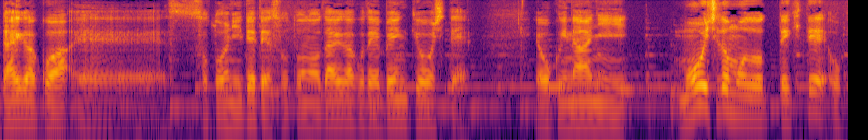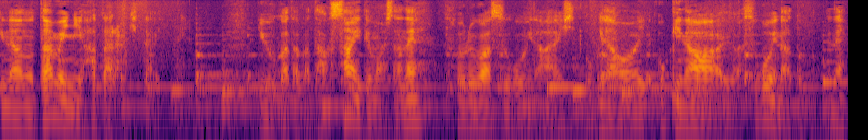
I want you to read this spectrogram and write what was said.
大学は、えー、外に出て外の大学で勉強して沖縄にもう一度戻ってきて沖縄のために働きたいっていう方がたくさんいてましたね。それがすごいな沖縄沖縄愛がすごいなと思ってね。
